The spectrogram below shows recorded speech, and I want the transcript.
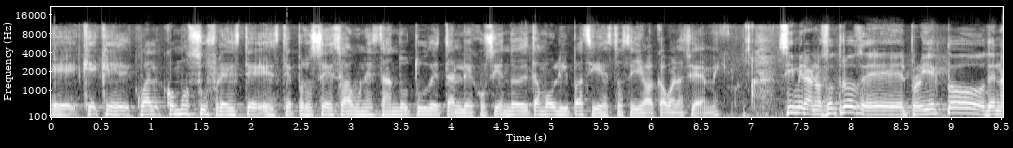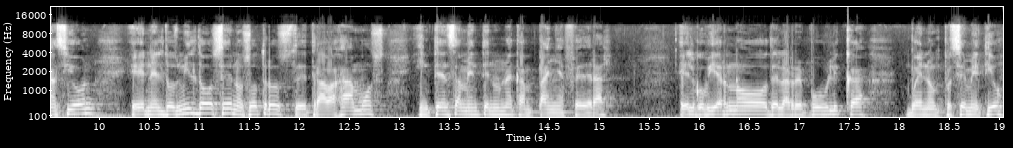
Eh, cuál, ¿Cómo sufre este, este proceso aún estando tú de tan lejos, siendo de Tamaulipas y esto se lleva a cabo en la Ciudad de México? Sí, mira, nosotros, eh, el proyecto de Nación, en el 2012 nosotros eh, trabajamos intensamente en una campaña federal. El gobierno de la República, bueno, pues se metió,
